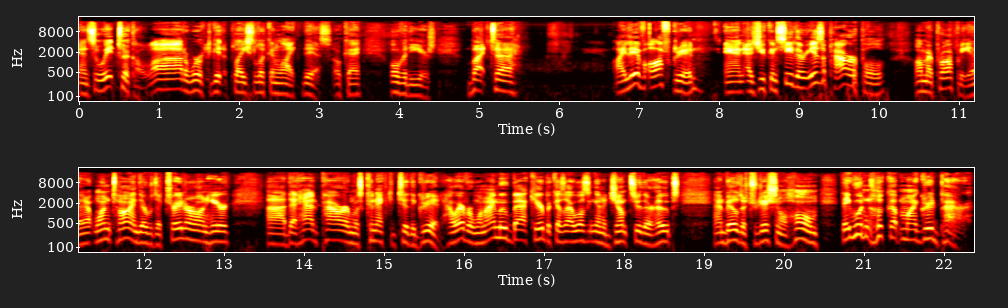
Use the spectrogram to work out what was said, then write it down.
And so it took a lot of work to get the place looking like this, okay, over the years. But uh, I live off grid, and as you can see, there is a power pole on my property. And at one time, there was a trailer on here uh, that had power and was connected to the grid. However, when I moved back here, because I wasn't going to jump through their hoops and build a traditional home, they wouldn't hook up my grid power.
